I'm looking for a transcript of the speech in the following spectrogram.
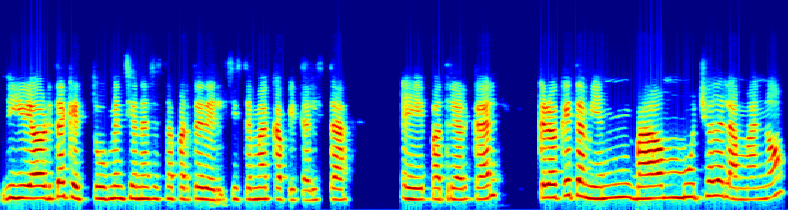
Y ahorita que tú mencionas esta parte del sistema capitalista eh, patriarcal, creo que también va mucho de la mano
